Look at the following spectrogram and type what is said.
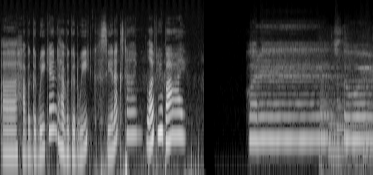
Uh, have a good weekend. Have a good week. See you next time. Love you. Bye. What is the word?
